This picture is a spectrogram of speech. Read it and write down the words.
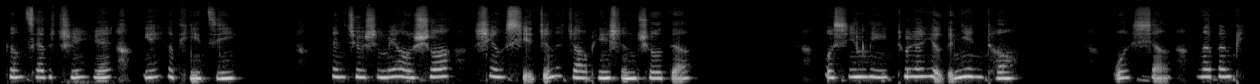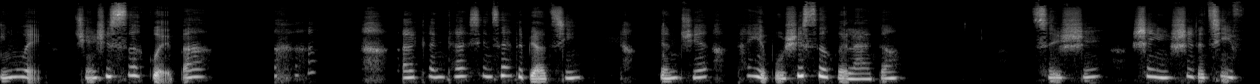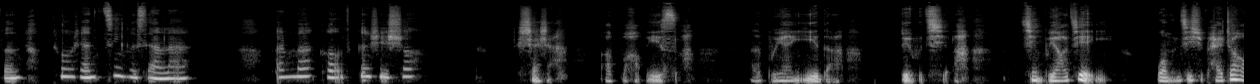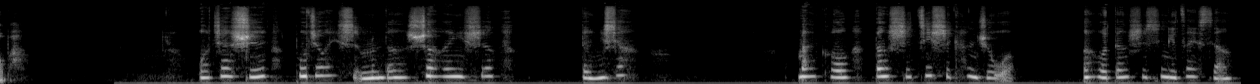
刚才的职员也有提及，但就是没有说是用写真的照片生出的。我心里突然有个念头，我想那班评委全是色鬼吧？而看他现在的表情，感觉他也不是色鬼来的。此时，摄影室的气氛。突然静了下来，而 Marco 更是说：“珊珊啊，不好意思了，呃，不愿意的，对不起了，请不要介意，我们继续拍照吧。”我这时不知为什么的说了一声：“等一下。”Michael 当时即时看着我，而我当时心里在想：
